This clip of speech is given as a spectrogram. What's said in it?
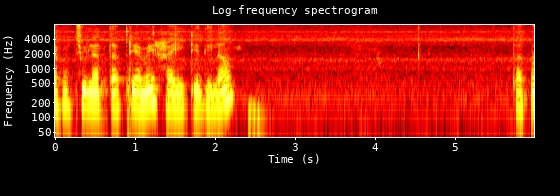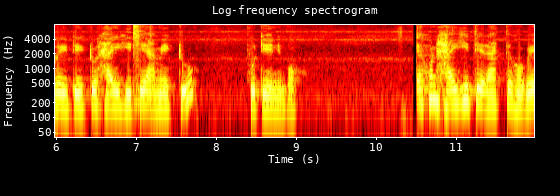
এখন চুলার তাপটি আমি হাইটে দিলাম। তারপরে এটি একটু হাই হিটে আমি একটু ফুটিয়ে নিব। এখন হাই হিটে রাখতে হবে।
